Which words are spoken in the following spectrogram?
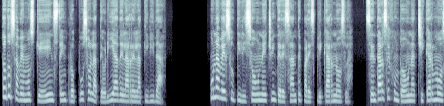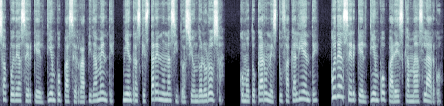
Todos sabemos que Einstein propuso la teoría de la relatividad. Una vez utilizó un hecho interesante para explicárnosla. Sentarse junto a una chica hermosa puede hacer que el tiempo pase rápidamente, mientras que estar en una situación dolorosa, como tocar una estufa caliente, puede hacer que el tiempo parezca más largo.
